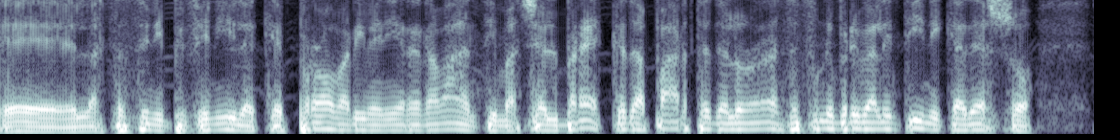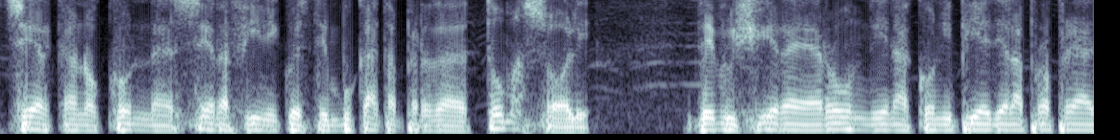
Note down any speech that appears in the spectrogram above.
Eh, eh, la stazione Epifenile che prova a rivenire in avanti ma c'è il break da parte dell'Onoranza Funebri Valentini che adesso cercano con Serafini questa imbucata per Tomassoli deve uscire Rondina con i piedi propria,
